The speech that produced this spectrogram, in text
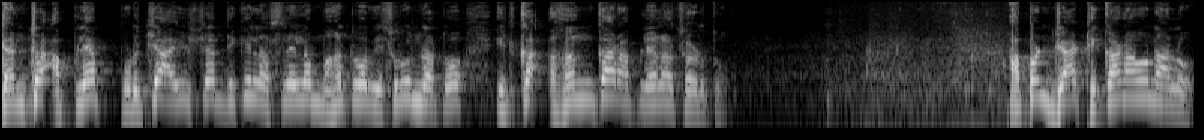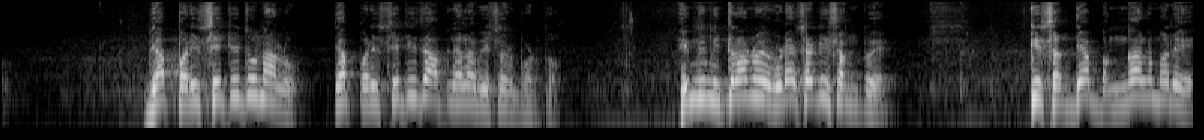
त्यांचं आपल्या पुढच्या आयुष्यात देखील असलेलं महत्त्व विसरून जातो इतका अहंकार आपल्याला चढतो. आपण ज्या ठिकाणाहून आलो ज्या परिस्थितीतून आलो त्या परिस्थितीचा आपल्याला विसर पडतो. हे मी मित्रांनो एवढ्यासाठी सांगतो आहे की सध्या बंगालमध्ये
